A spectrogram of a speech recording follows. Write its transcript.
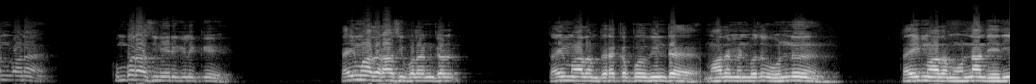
அன்பான கும்பராசி நேர்களுக்கு தை மாத ராசி பலன்கள். தை மாதம் பிறக்கப் போகின்ற மாதம் என்பது ஒன்று தை மாதம் ஒன்றாம் தேதி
